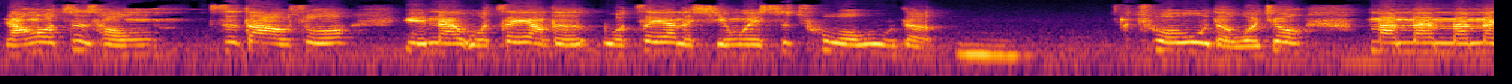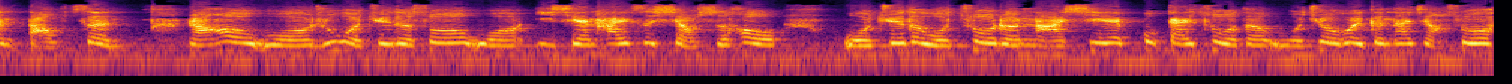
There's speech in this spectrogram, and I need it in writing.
然后自从知道说原来我这样的我这样的行为是错误的，嗯，错误的，我就慢慢慢慢导正。然后我如果觉得说我以前孩子小时候，我觉得我做了哪些不该做的，我就会跟他讲说。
